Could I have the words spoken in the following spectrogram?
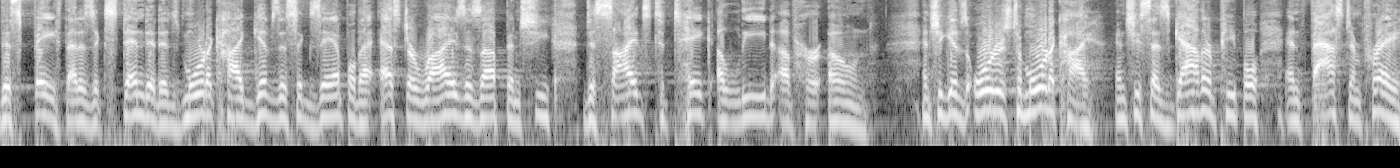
this faith that is extended as Mordecai gives this example that Esther rises up and she decides to take a lead of her own. And she gives orders to Mordecai, and she says, Gather people and fast and pray.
